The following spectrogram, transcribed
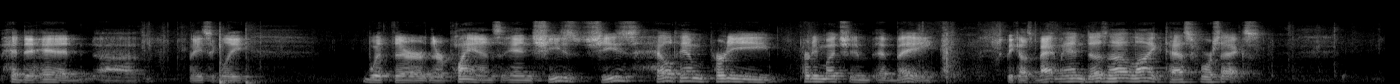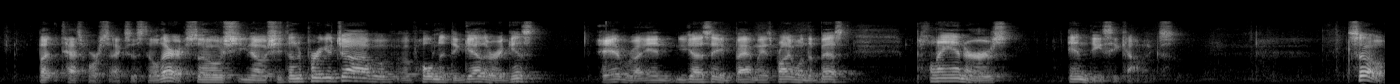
head to head, uh, basically with their their plans, and she's she's held him pretty pretty much in, at bay because Batman does not like Task Force X. But Task Force X is still there, so she, you know she's done a pretty good job of, of holding it together against everybody. And you gotta say, Batman is probably one of the best planners in DC Comics. So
